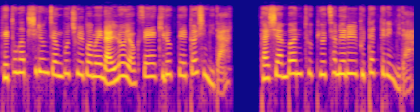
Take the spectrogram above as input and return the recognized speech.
대통합 실용정부 출범의 날로 역사에 기록될 것입니다. 다시 한번 투표 참여를 부탁드립니다.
